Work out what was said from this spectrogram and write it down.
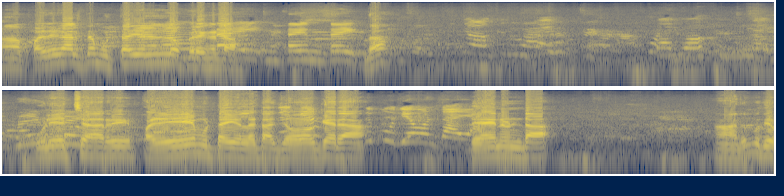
ആ പഴയ കാലത്തെ മുട്ടായി എല്ലാം ഒപ്പരം കേട്ടോ മുട്ടായി മുട്ടായി മുട്ടായി. എന്താ പുളിയച്ചാറ് പഴയ മുട്ടായി കേട്ടാ ജോക്കര തേനുണ്ട. ആ അത് പുതിയ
